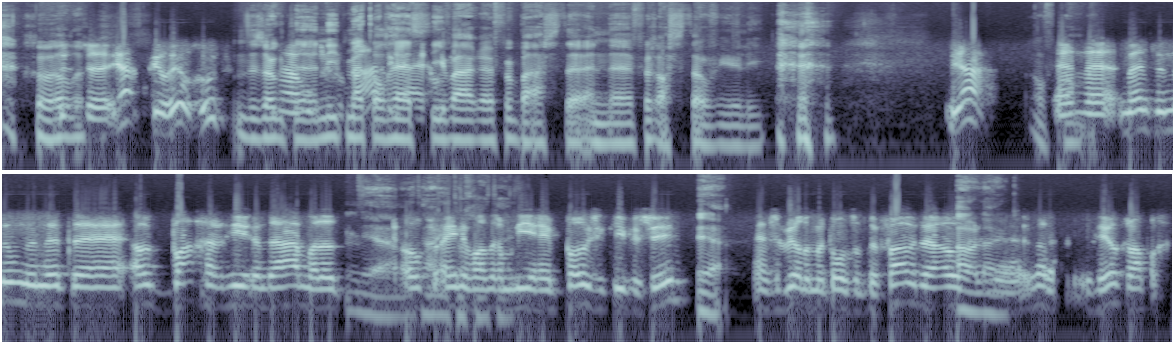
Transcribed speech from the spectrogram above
Geweldig. dus eh, ja, viel heel goed. Dus ook Nou, niet-metalheads die waren verbaasd eh, en eh, verrast over jullie. Ja, en mensen noemden het ook bagger hier en daar. Maar dat ja, op een of andere manier in positieve zin. Ja. En ze wilden met ons op de foto. Oh, En, dat is heel grappig.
